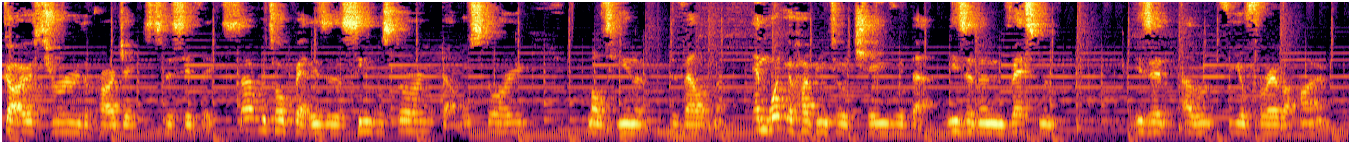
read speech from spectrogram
go through the project specifics. So we talk about is it a single story, double story, multi-unit development, and what you're hoping to achieve with that. Is it an investment? Is it a, for your forever home?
